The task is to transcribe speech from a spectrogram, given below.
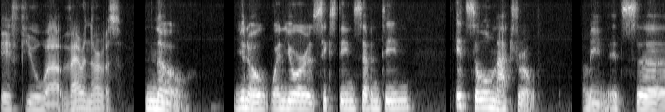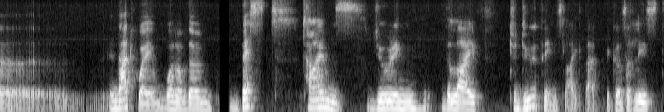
if you were very nervous? No. You know, when you're 16, 17, it's all natural. I mean, it's uh, in that way one of the best times during the life to do things like that because at least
